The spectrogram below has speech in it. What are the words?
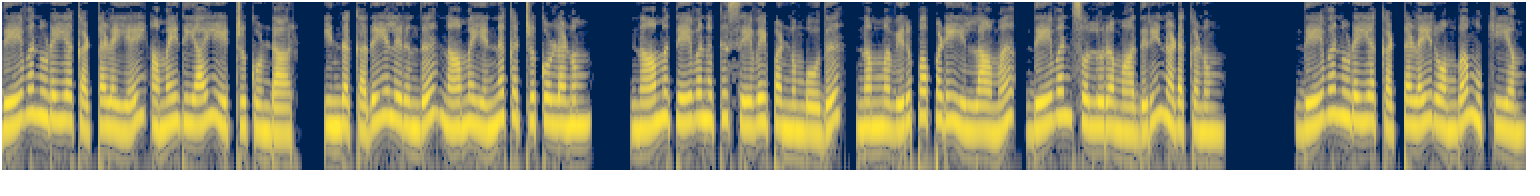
தேவனுடைய கட்டளையை அமைதியாய் ஏற்றுக்கொண்டார். இந்த கதையிலிருந்து நாம என்ன கற்றுக்கொள்ளணும்? நாம தேவனுக்கு சேவை பண்ணும்போது நம்ம விருப்பப்படி இல்லாம தேவன் சொல்லுற மாதிரி நடக்கணும். தேவனுடைய கட்டளை ரொம்ப முக்கியம்.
